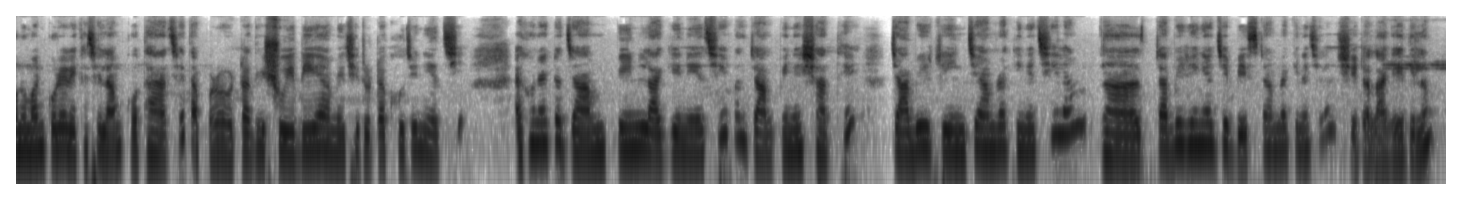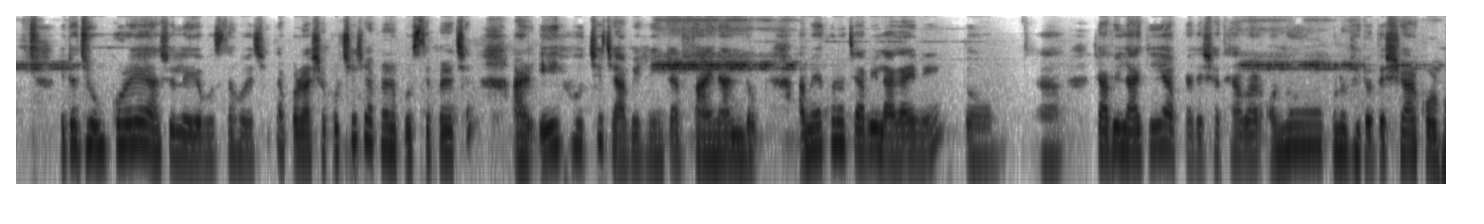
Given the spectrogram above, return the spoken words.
অনুমান করে রেখেছিলাম কোথা আছে, তারপর ওটা দিয়ে সুই দিয়ে আমি ছিদ্রটা খুঁজে নিয়েছি। এখন একটা জাম পিন লাগিয়ে নিয়েছি এবং জাম পিনের সাথে চাবির রিং যে আমরা কিনেছিলাম চাবির রিংয়ের যে বেসটা আমরা কিনেছিলাম সেটা লাগিয়ে দিলাম। এটা জুম করে আসলে এই অবস্থা হয়েছে। তারপর আশা করছি যে আপনারা বুঝতে পেরেছেন। আর এই হচ্ছে চাবির রিংটার ফাইনাল লুক। আমি এখনও চাবি লাগাইনি, তো চাবি লাগিয়ে আপনাদের সাথে আবার অন্য কোনো ভিডিওতে শেয়ার করব।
